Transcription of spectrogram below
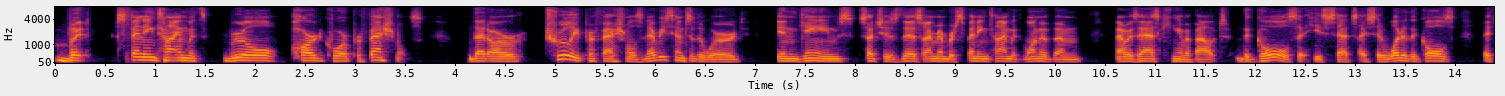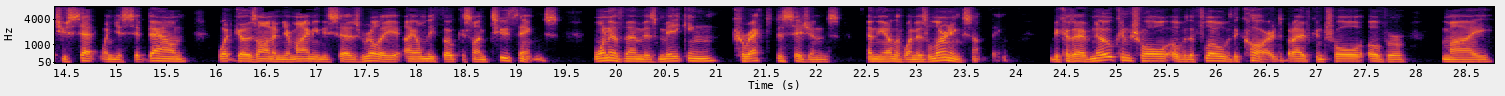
But spending time with real hardcore professionals that are truly professionals in every sense of the word in games such as this. I remember spending time with one of them. I was asking him about the goals that he sets. I said, What are the goals that you set when you sit down? What goes on in your mind? And he says, Really, I only focus on two things. One of them is making correct decisions, and the other one is learning something because I have no control over the flow of the cards, but I have control over my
